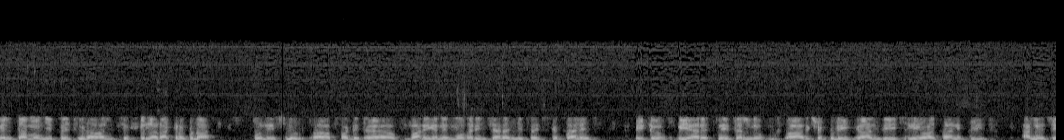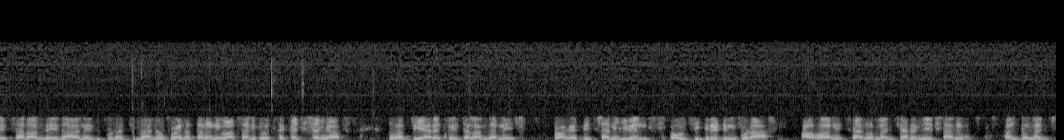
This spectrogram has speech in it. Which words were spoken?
వెళ్తామని చెప్పేసి కూడా వాళ్ళు చెప్తున్నారు. అక్కడ కూడా పోలీసులు భారీగానే మోహరించారని చెప్పేసి చెప్పాలి. ఇటు బీఆర్ఎస్ నేతలను అరికపుడి గాంధీ నివాసానికి అలో చేస్తారా లేదా అనేది కూడా చూడాలి. ఒకవేళ తన నివాసానికి వస్తే ఖచ్చితంగా బీఆర్ఎస్ నేతలందరినీ స్వాగతిస్తాను. ఈవెన్ కౌశిక్ రెడ్డిని కూడా ఆహ్వానిస్తాను లంచ్ అరేంజ్ చేస్తాను వాళ్ళతో లంచ్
